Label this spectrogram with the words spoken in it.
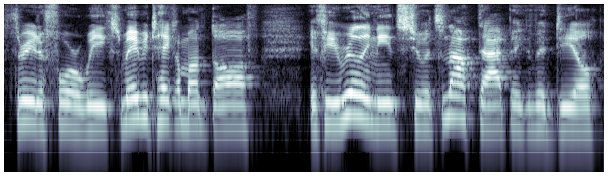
three to four weeks, maybe take a month off if he really needs to. It's not that big of a deal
